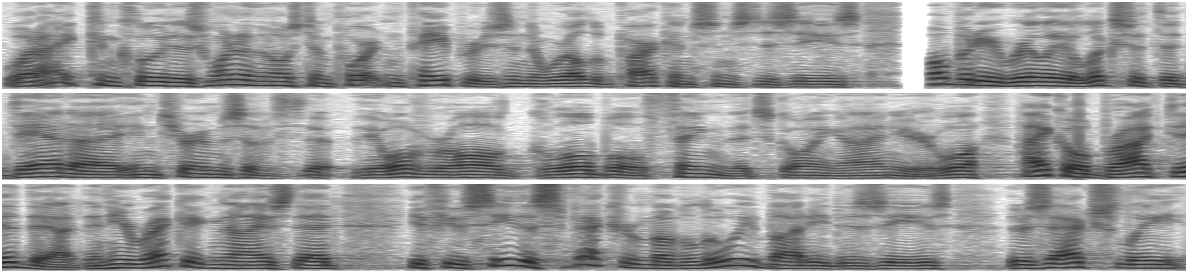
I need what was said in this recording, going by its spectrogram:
what I conclude is one of the most important papers in the world of Parkinson's disease. Nobody really looks at the data in terms of the, the overall global thing that's going on here. Well, Heiko Braak did that, and he recognized that if you see the spectrum of Lewy body disease, there's actually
